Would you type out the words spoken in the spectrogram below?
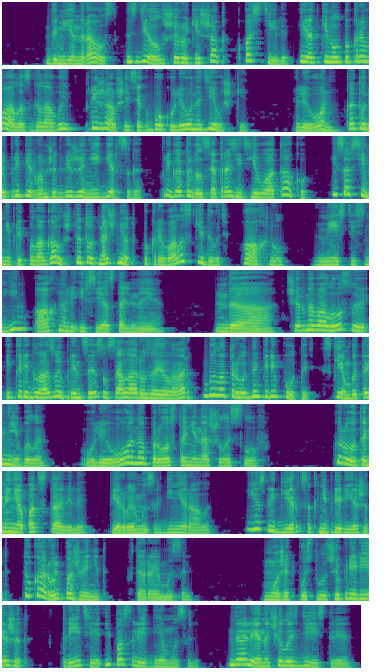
Демьен Раус сделал широкий шаг к постели и откинул покрывало с головы, прижавшейся к боку Леона девушки. Леон, который при первом же движении герцога приготовился отразить его атаку и совсем не предполагал, что тот начнет покрывало скидывать, ахнул. Вместе с ним ахнули и все остальные. Да, черноволосую и кореглазую принцессу Салару Зайлар было трудно перепутать с кем бы то ни было. У Леона просто не нашлось слов. «Круто меня подставили», – первая мысль генерала. «Если герцог не прирежет, то король поженит», – вторая мысль. «Может, пусть лучше прирежет», – третья и последняя мысль. Далее началось действие.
